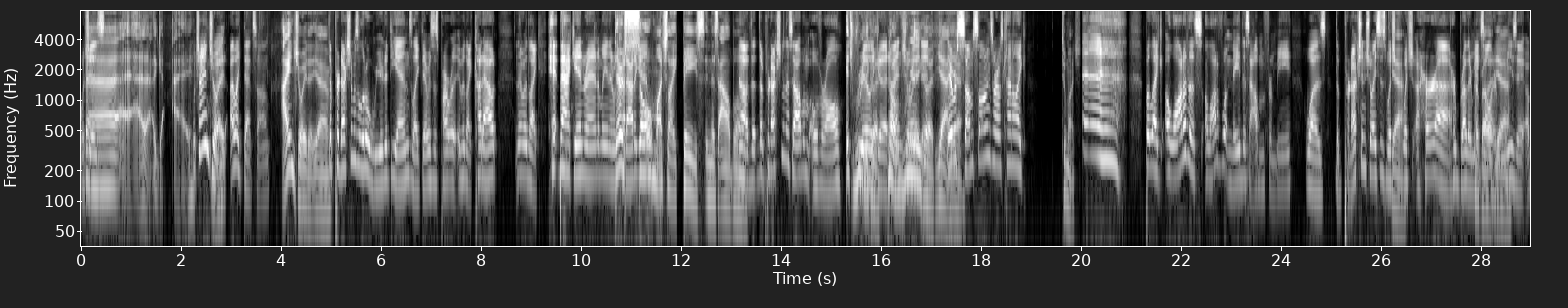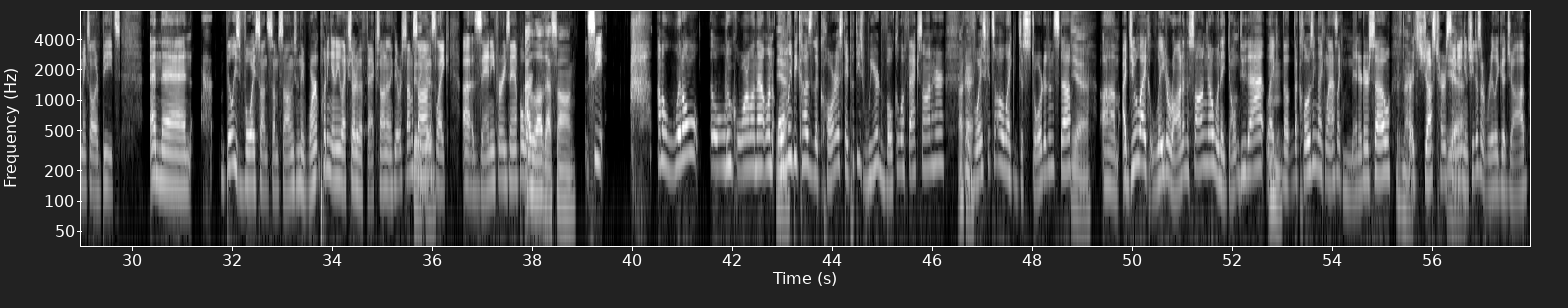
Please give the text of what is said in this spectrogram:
which is bad guy. which I enjoyed. Right. I like that song. I enjoyed it. Yeah. The production was a little weird at the end. Like there was this part where it would like cut out and then would like hit back in randomly and then would There's cut out again. There's so again. much like bass in this album. No, the, the production on this album overall, it's really, good. No, I enjoyed really it. good. Yeah. there were some songs where I was kind of like, too much. eh. but like a lot of this, a lot of what made this album for me was the production choices, which Yeah. which her uh, her brother makes all brother, her yeah. music, uh, makes all her beats, and then her, Billie's voice on some songs when they weren't putting any like sort of effects on it. Like there were some Really songs good. like uh, Xanny, for example. I love that song. see, I'm a little lukewarm on that one Yeah. only because the chorus they put these weird vocal effects on her and her voice gets all like distorted and stuff Yeah. um, I do like later on in the song though when they don't do that. Like Mhm. the the closing like lasts like a minute or so. It's Her- it's just her singing Yeah. and she does a really good job.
